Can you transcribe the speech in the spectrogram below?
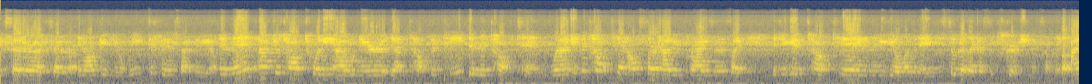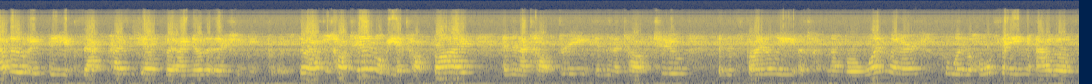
etc., etc. And I'll give you a week to finish that video. And then after top 20, I will narrow it down to top 15, and then top 10. When I get to top 10, I'll start having prizes, like, if you get top 10 and then you get eliminated, you still get like a subscription or something. But I don't know if the exact prizes yet, but I know that they should be good. So after top 10 will be a top 5, and then a top 3, and then a top 2, and then finally a top number 1 winner who won the whole thing out of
